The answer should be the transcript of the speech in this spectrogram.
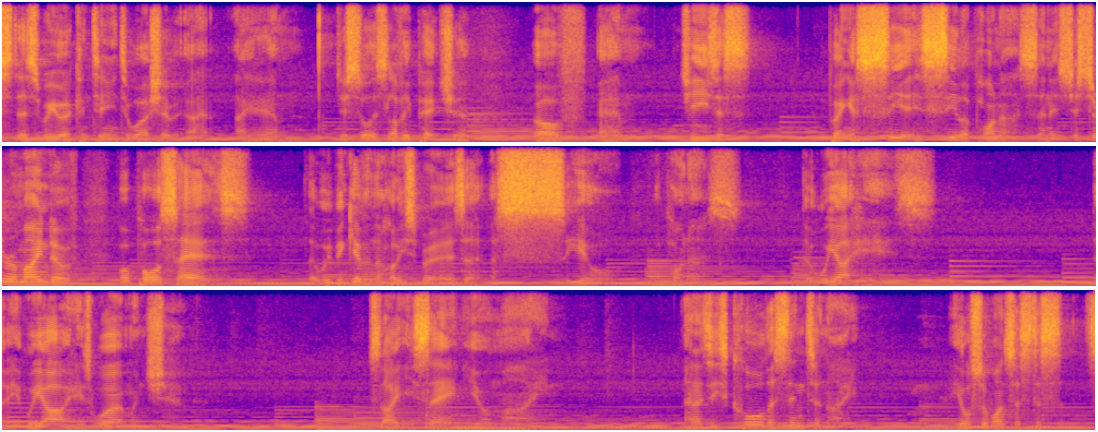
just as we were continuing to worship, I, I um, just saw this lovely picture of um, Jesus putting a seal, his seal upon us. And it's just a reminder of what Paul says that we've been given the Holy Spirit as a, a seal upon us, that we are his, that we are his workmanship. It's like he's saying, You're mine. And as He's called us in tonight, He also wants us to,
